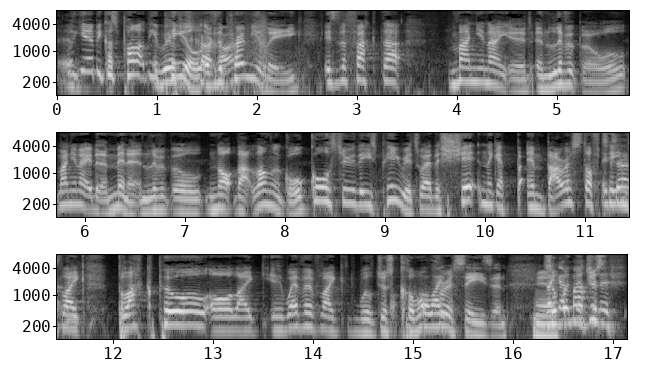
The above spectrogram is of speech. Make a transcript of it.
Well, um, yeah, because part of the appeal of the. Premier League is the fact that Man United and Liverpool, Man United at the minute and Liverpool not that long ago, go through these periods where they're shit and they get embarrassed off teams Exactly. like Blackpool or like whoever like will just come Or up like- for a season. Like, so when they imagine just if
